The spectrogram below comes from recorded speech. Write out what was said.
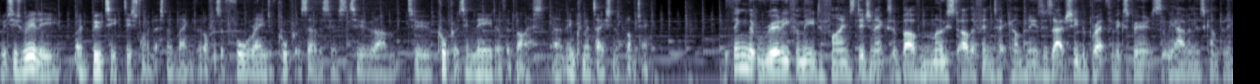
which is really a boutique digital investment bank that offers a full range of corporate services to, um, to corporates in need of advice and implementation of blockchain. The thing that really for me defines Diginex above most other fintech companies is actually the breadth of experience that we have in this company.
